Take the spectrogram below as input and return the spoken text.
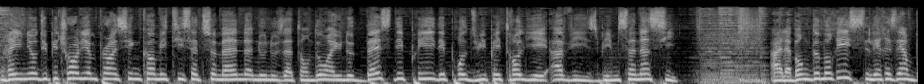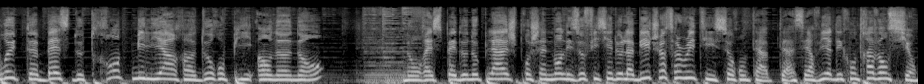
Réunion du Petroleum Pricing Committee cette semaine. Nous nous attendons à une baisse des prix des produits pétroliers, avise Bim Sanassi. À la Banque de Maurice, les réserves brutes baissent de 30 milliards d'euros en un an. Non-respect de nos plages, prochainement les officiers de la Beach Authority seront aptes à servir des contraventions.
